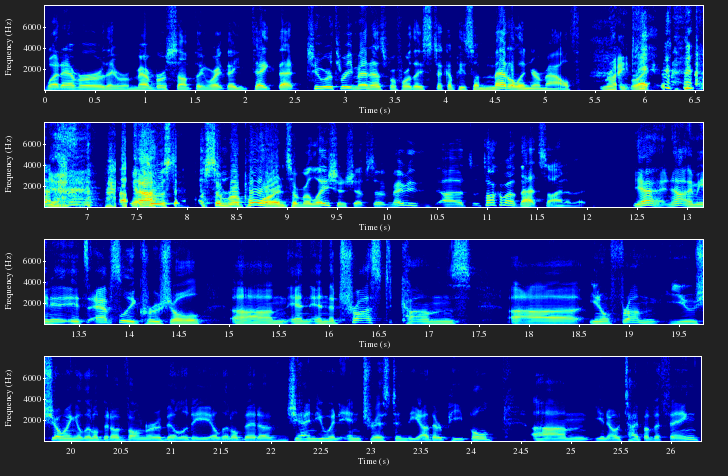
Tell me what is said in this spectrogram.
whatever they remember something right? They take that two or three minutes before they stick a piece of metal in your mouth right. right? Yeah, yeah. to establish some rapport and some relationships. So maybe uh, talk about that side of it. Yeah no i mean it's absolutely crucial um, and and the trust comes uh, you know, from you showing a little bit of vulnerability, a little bit of genuine interest in the other people, um, you know, type of a thing.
